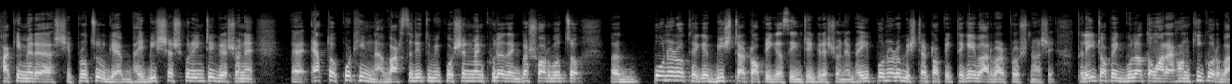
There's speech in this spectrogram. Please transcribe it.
ফাঁকি মেরে আসছি, প্রচুর গ্যাপ ভাই, বিশ্বাস করে ইন্টিগ্রেশনে এত কঠিন না। ভার্সিটি তুমি কোশ্চেন ব্যাংক খুলে দেখবা, সর্বোচ্চ পনেরো থেকে বিশটা টপিক আছে ইন্টিগ্রেশনে ভাই পনেরো বিশটা টপিক থেকেই বারবার প্রশ্ন আসে। তাহলে এই টপিকগুলো তোমার এখন কি করবা?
